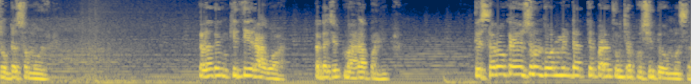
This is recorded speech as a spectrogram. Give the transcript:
छोटस मूल. त्याला तुम्ही किती रागवा. कदाचित मारा पण. ते सर्व काही विसरून दोन मिनिटात ते परत तुमच्या कुशीत येऊन बसत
